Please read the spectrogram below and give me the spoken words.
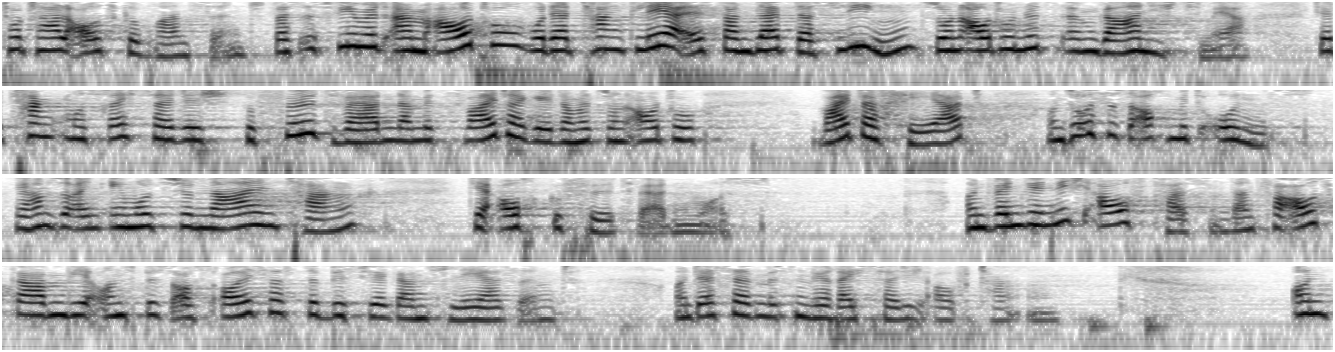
total ausgebrannt sind. Das ist wie mit einem Auto, wo der Tank leer ist, dann bleibt das liegen. So ein Auto nützt einem gar nichts mehr. Der Tank muss rechtzeitig gefüllt werden, damit es weitergeht, damit so ein Auto weiterfährt. Und so ist es auch mit uns. Wir haben so einen emotionalen Tank, der auch gefüllt werden muss. Und wenn wir nicht aufpassen, dann verausgaben wir uns bis aufs Äußerste, bis wir ganz leer sind. Und deshalb müssen wir rechtzeitig auftanken. Und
